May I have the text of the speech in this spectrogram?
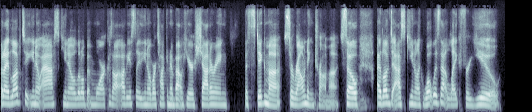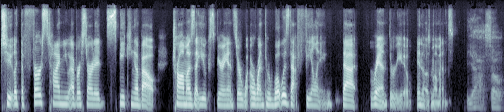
but i'd love to you know ask you know a little bit more because obviously you know we're talking about here shattering the stigma surrounding trauma. So mm-hmm. I'd love to ask, you know, like what was that like for you to like the first time you ever started speaking about traumas that you experienced or, or went through? What was that feeling that ran through you in those moments? Yeah. So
